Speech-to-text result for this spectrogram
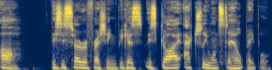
oh. This is so refreshing because this guy actually wants to help people.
